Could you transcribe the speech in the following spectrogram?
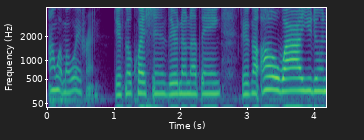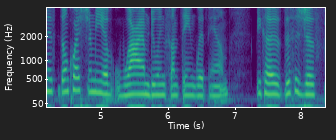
I'm with my boyfriend. There's no questions. There's no nothing. There's no, oh, why are you doing this? Don't question me of why I'm doing something with him because this is just,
